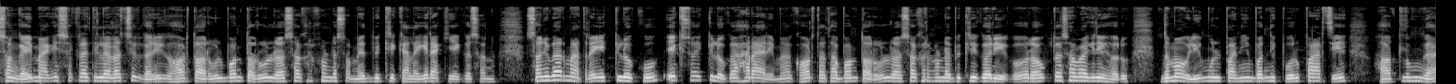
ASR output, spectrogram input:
सामग्रीसँगै माघे सङ्क्रान्तिलाई लक्षित गरी घर तरुल वन तरुल र सखरखण्ड समेत बिक्रीका लागि राखिएको छन्। शनिबार मात्र एक किलोको एक सय किलोको हाराहारीमा घर तथा वन तरुल र सखरखण्ड बिक्री गरिएको र उक्त सामग्रीहरू दमौली मुलपानी बन्दीपुर पार्चे हतलुङ्गा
